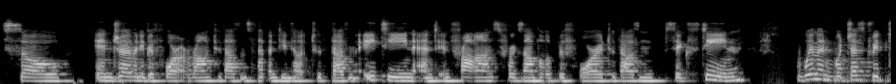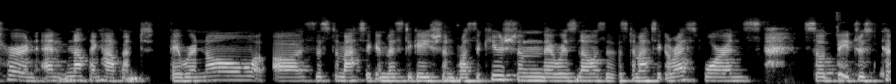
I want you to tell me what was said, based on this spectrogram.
So in Germany before around 2017 to 2018, and in France, for example, before 2016, women would just return and nothing happened. There were no uh, systematic investigation, prosecution. There was no systematic arrest warrants. So they just c-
